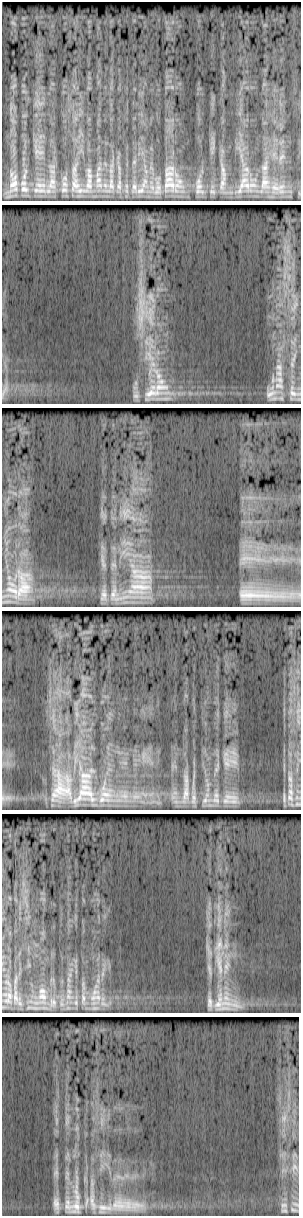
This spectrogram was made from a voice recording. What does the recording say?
No porque las cosas iban mal en la cafetería, me votaron porque cambiaron la gerencia. Pusieron una señora que tenía, eh, o sea, había algo en, la cuestión de que esta señora parecía un hombre. Ustedes saben que estas mujeres que, tienen este look así de, Sí, sí,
